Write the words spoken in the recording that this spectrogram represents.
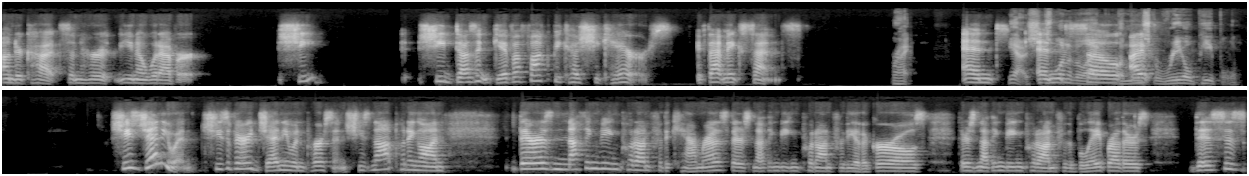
undercuts and her, you know, whatever. She she doesn't give a fuck because she cares. If that makes sense. Right. And yeah, she's and one of the, so like, the most I, real people she's genuine. She's a very genuine person. She's not putting on there is nothing being put on for the cameras. There's nothing being put on for the other girls. There's nothing being put on for the Boulet brothers. This is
